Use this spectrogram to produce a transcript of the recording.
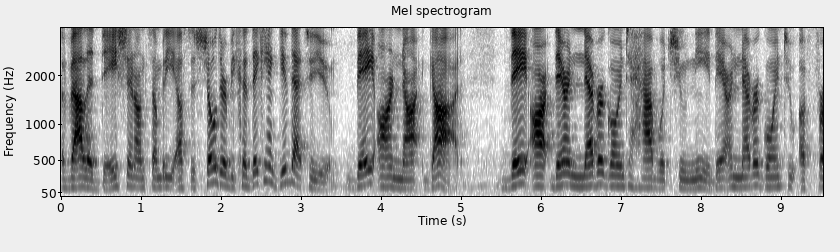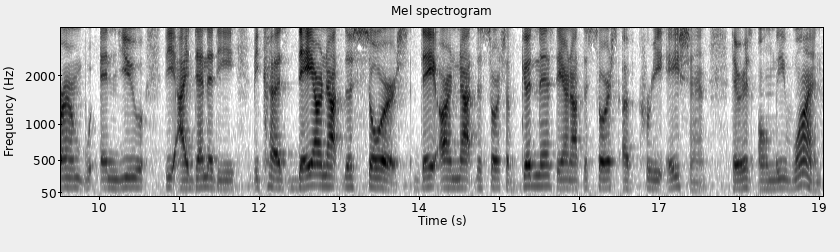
validation on somebody else's shoulder because they can't give that to you. They are not God. They are they are never going to have what you need. They are never going to affirm in you the identity because they are not the source. They are not the source of goodness. They are not the source of creation. There is only one.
